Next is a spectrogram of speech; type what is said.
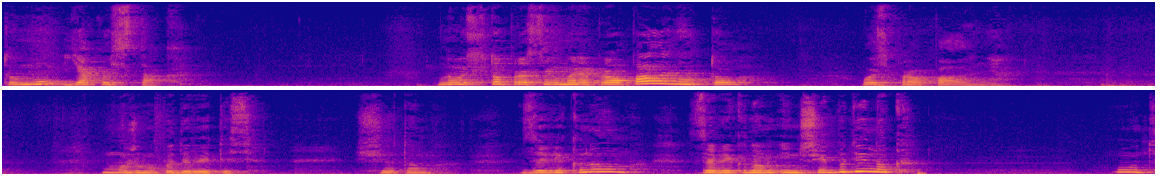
Тому якось так. Ну, ось хто просив мене про опалення, то ось про опалення. Можемо подивитись, що там за вікном. За вікном інший будинок. От.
